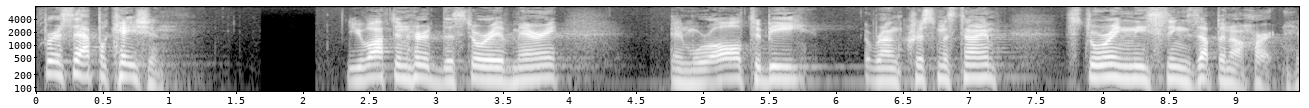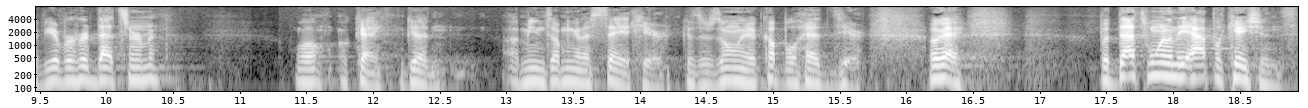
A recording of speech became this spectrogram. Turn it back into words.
First application You've often heard the story of Mary, and we're all to be around Christmas time storing these things up in our heart. Have you ever heard that sermon? Well, okay, good. That means I'm going to say it here because there's only a couple heads here. Okay, but that's one of the applications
